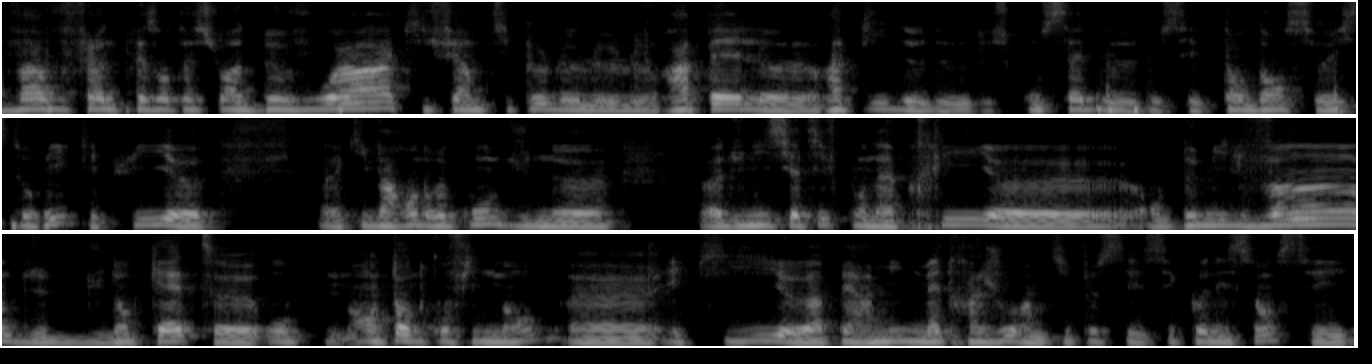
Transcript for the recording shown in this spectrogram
va vous faire une présentation à deux voix qui fait un petit peu le, rappel euh, rapide de, ce qu'on sait de, ces tendances historiques et puis euh, euh, qui va rendre compte d'une initiative qu'on a prise en 2020, d'une enquête en temps de confinement et qui a permis de mettre à jour un petit peu ces, ces connaissances et,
